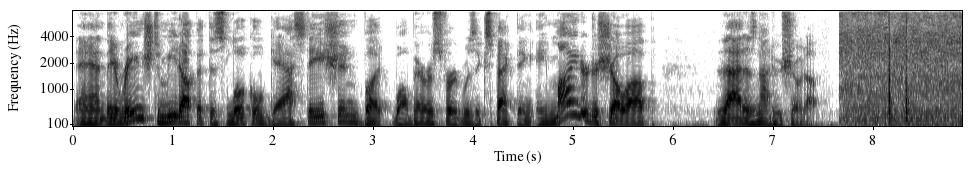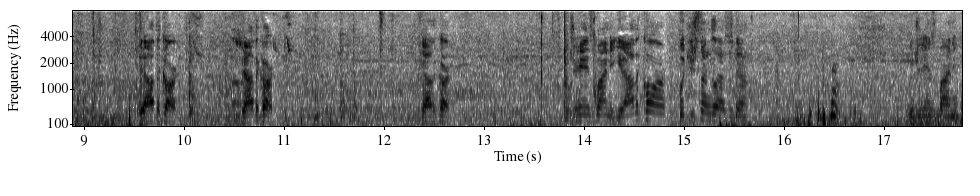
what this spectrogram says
And they arranged to meet up at this local gas station, but while Beresford was expecting a minor to show up, that is not who showed up. Get out of the car. Get out of the car. Get out of the car. Put your hands behind you. Get out of the car. Put your sunglasses down. Put your hands behind you.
